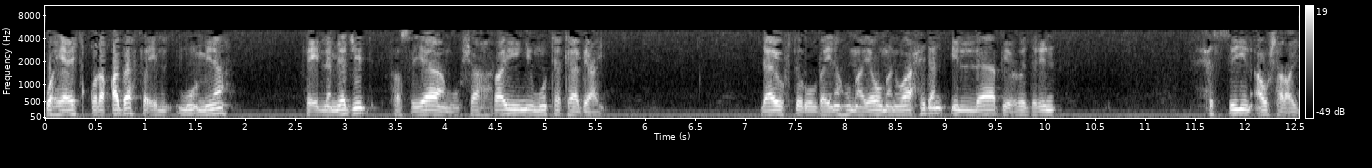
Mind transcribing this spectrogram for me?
وهي عتق رقبة فإن مؤمنة فإن لم يجد فصيام شهرين متتابعين. لا يفطر بينهما يوما واحدا إلا بعذر حسي أو شرعي.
